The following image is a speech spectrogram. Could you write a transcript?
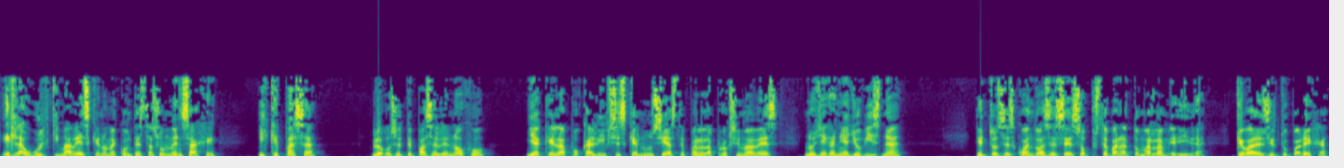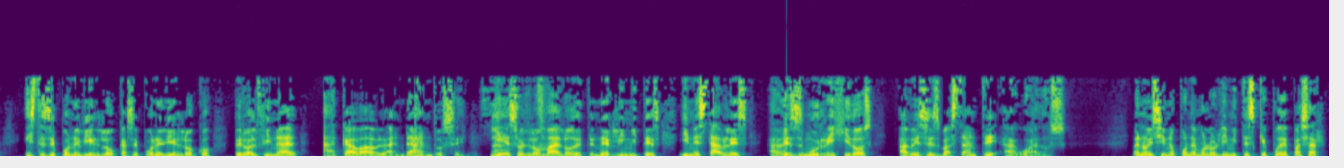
es la última vez que no me contestas un mensaje. ¿Y qué pasa? Luego se te pasa el enojo y aquel apocalipsis que anunciaste para la próxima vez no llega ni a llovizna. Y entonces cuando haces eso, pues te van a tomar la medida. ¿Qué va a decir tu pareja? Este se pone bien loca, se pone bien loco, pero al final acaba ablandándose. Y eso es lo malo de tener límites inestables, a veces muy rígidos, a veces bastante aguados. Bueno, y si no ponemos los límites, ¿qué puede pasar?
